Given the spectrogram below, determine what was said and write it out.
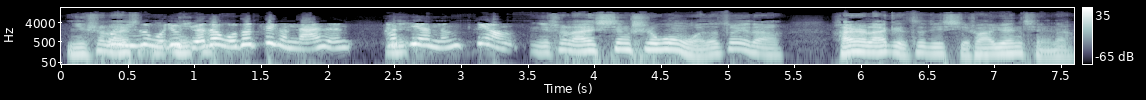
你是来？我就觉得我说这个男人。他既然能这样，你是来兴师问我的罪的，还是来给自己洗刷冤情的？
